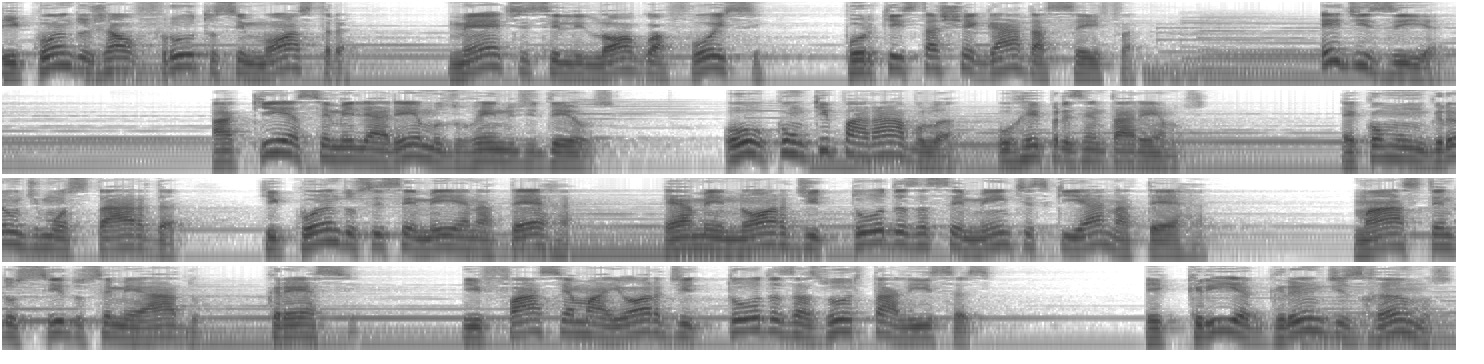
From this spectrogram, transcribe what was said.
E quando já o fruto se mostra, mete-se-lhe logo a foice, porque está chegada a ceifa. E dizia: A que assemelharemos o reino de Deus? Ou com que parábola o representaremos? É como um grão de mostarda que, quando se semeia na terra, é a menor de todas as sementes que há na terra. Mas, tendo sido semeado, cresce e faz-se a maior de todas as hortaliças, e cria grandes ramos,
